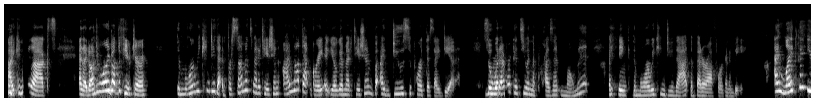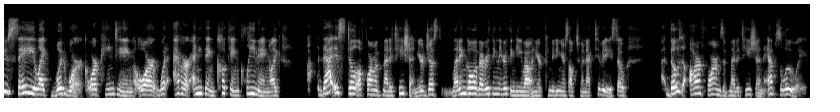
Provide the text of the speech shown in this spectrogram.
I can relax and I don't have to worry about the future. The more we can do that. And for some, it's meditation. I'm not that great at yoga meditation, but I do support this idea. So, mm-hmm. whatever gets you in the present moment, I think the more we can do that, the better off we're going to be. I like that you say like woodwork or painting or whatever, anything, cooking, cleaning. Like, that is still a form of meditation. You're just letting go of everything that you're thinking about and you're committing yourself to an activity. So uh, those are forms of meditation. Absolutely.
